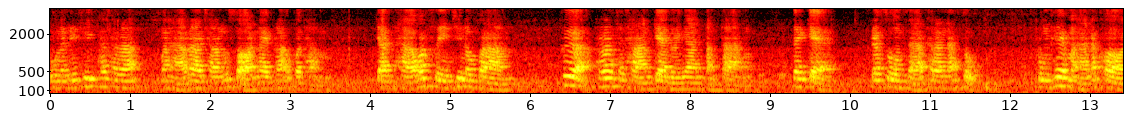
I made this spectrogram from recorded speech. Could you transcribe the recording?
มูลนิธิพัทรมหาราชานุสรในพระอุปถัมภ์จัดหาวัคซีนชิโนฟาร์ม เพื่อพระราชทานแก่หน่วยงานต่างๆ ได้แก่กระทรวงสาธารณสุข กรุงเทพมหานคร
